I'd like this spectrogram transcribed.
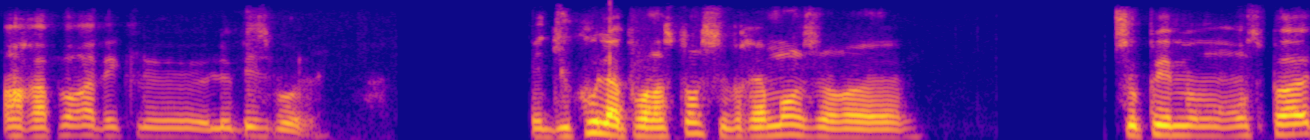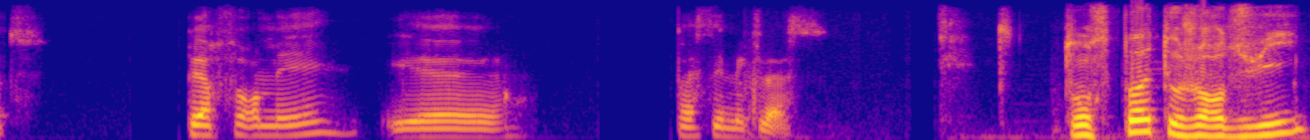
en rapport avec le, baseball. Et du coup, là, pour l'instant, je suis vraiment genre choper mon, spot, performer et euh, passer mes classes. Ton spot aujourd'hui,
